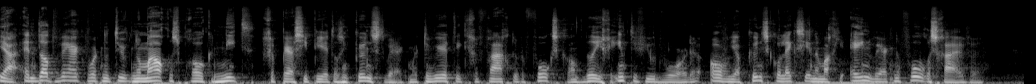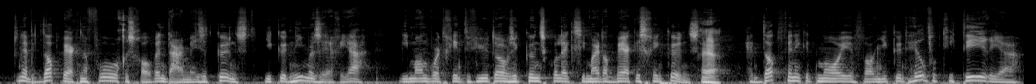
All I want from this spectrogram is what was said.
Ja, en dat werk wordt natuurlijk normaal gesproken niet gepercipieerd als een kunstwerk. Maar toen werd ik gevraagd door de Volkskrant: wil je geïnterviewd worden over jouw kunstcollectie? En dan mag je één werk naar voren schuiven. Toen heb ik dat werk naar voren geschoven en daarmee is het kunst. Je kunt niet meer zeggen: ja, die man wordt geïnterviewd over zijn kunstcollectie, maar dat werk is geen kunst. Ja. En dat vind ik het mooie van: je kunt heel veel criteria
